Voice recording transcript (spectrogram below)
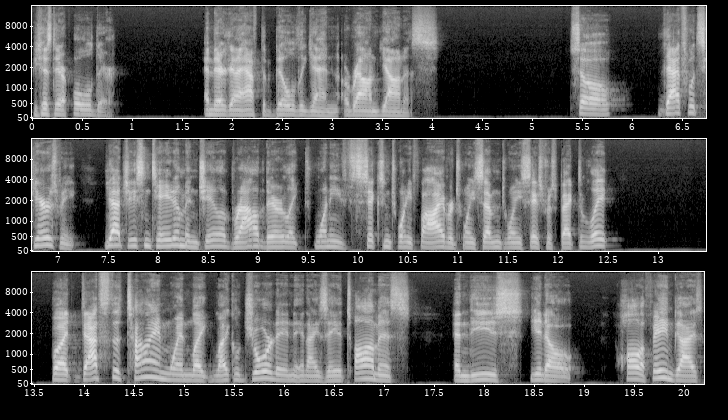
because they're older and they're going to have to build again around Giannis. So that's what scares me. Yeah, Jayson Tatum and Jaylen Brown, they're like 26 and 25 or 27, 26 respectively. But that's the time when like Michael Jordan and Isiah Thomas and these, you know, Hall of Fame guys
